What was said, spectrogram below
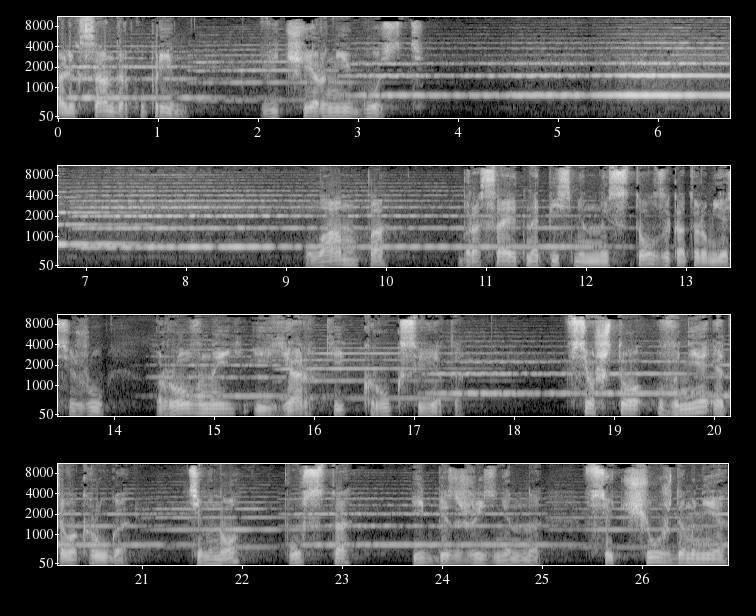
Александр Куприн. Вечерний гость. Лампа бросает на письменный стол, за которым я сижу, ровный и яркий круг света. Все, что вне этого круга, темно, пусто и безжизненно, все чуждо мне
